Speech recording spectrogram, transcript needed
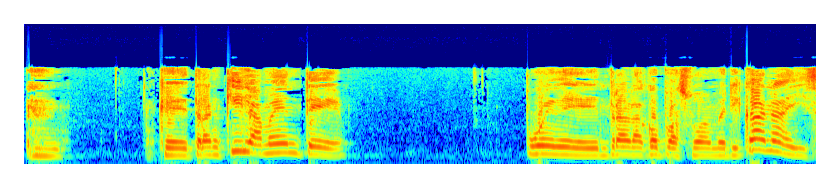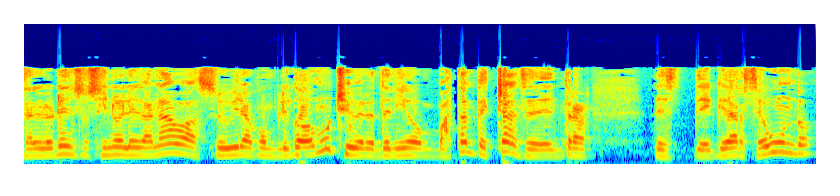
que tranquilamente puede entrar a la Copa Sudamericana y San Lorenzo si no le ganaba se hubiera complicado mucho y hubiera tenido bastantes chances de entrar, de, quedar segundo.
